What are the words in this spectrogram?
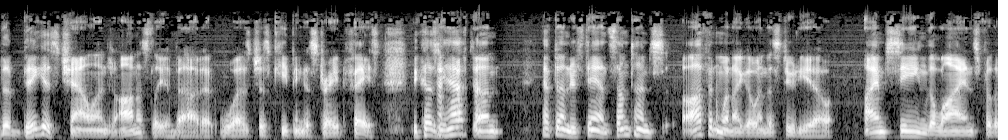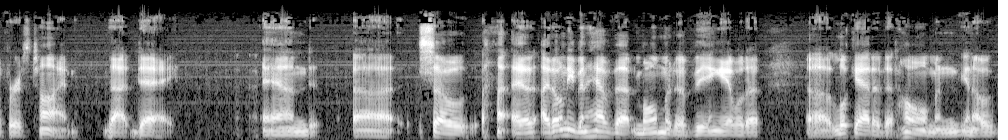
the biggest challenge, honestly, about it was just keeping a straight face because you have to un- have to understand. Sometimes, often when I go in the studio, I'm seeing the lines for the first time that day, and uh, so I, I, don't even have that moment of being able to uh, look at it at home and you know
